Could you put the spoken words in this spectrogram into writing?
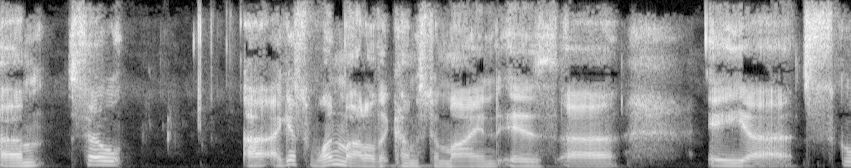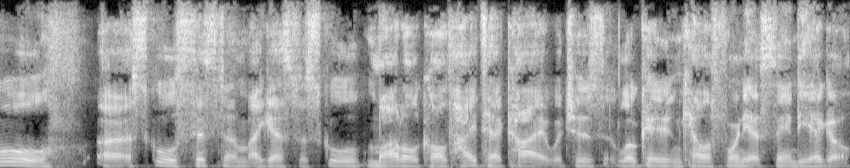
Um, so Uh, I guess one model that comes to mind is uh, a uh, school uh, school system, I guess, a school model called High Tech High, which is located in California, San Diego.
